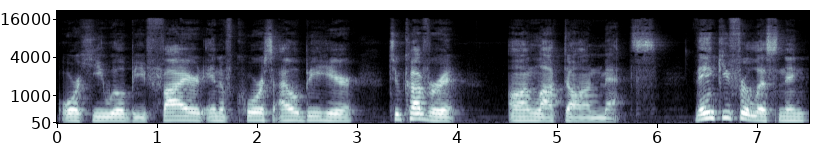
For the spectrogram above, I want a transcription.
or he will be fired. And of course, I will be here to cover it on Locked On Mets. Thank you for listening.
